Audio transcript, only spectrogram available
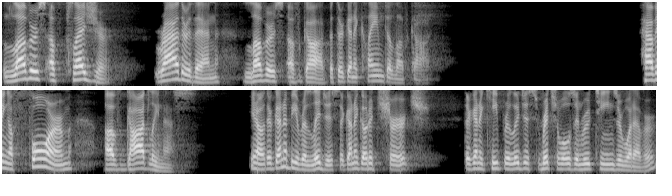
lovers of pleasure rather than lovers of God, but they're going to claim to love God. Having a form of godliness. You know, they're going to be religious, they're going to go to church, they're going to keep religious rituals and routines or whatever.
